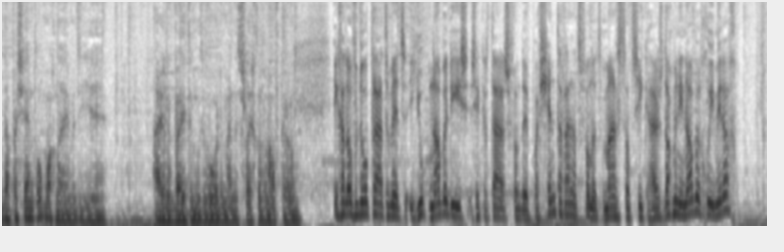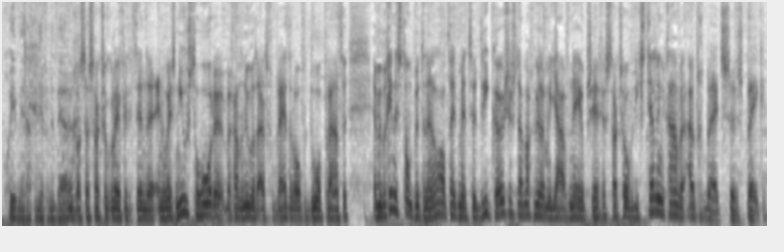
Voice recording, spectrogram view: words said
daar patiënten op mag nemen die eigenlijk beter moeten worden... maar het slechter van afkomen. Ik ga erover doorpraten met Joep Nabbe. Die is secretaris van de patiëntenraad van het Maastad ziekenhuis. Dag meneer Nabbe, goedemiddag. Goedemiddag, meneer Van den Berg. U was daar straks ook al even in de NOS Nieuws te horen. We gaan er nu wat uitgebreider over doorpraten. En we beginnen stand.nl altijd met uh, drie keuzes. Daar mag u alleen maar ja of nee op zeggen. Straks over die stelling gaan we uitgebreid uh, spreken.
